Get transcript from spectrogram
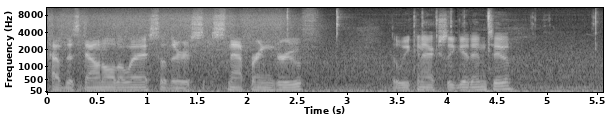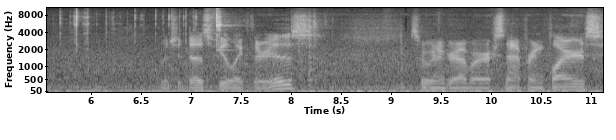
have this down all the way so there's snap ring groove that we can actually get into, which it does feel like there is. So we're gonna grab our snap ring pliers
